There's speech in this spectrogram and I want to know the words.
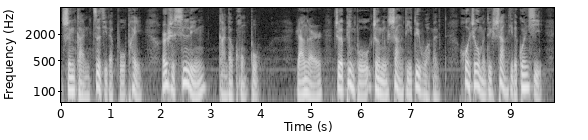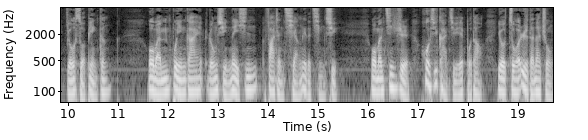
深感自己的不配，而使心灵感到恐怖。然而，这并不证明上帝对我们或者我们对上帝的关系有所变更。我们不应该容许内心发展强烈的情绪。我们今日或许感觉不到有昨日的那种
